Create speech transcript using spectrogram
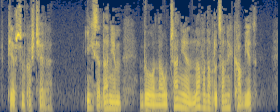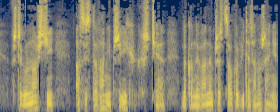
w pierwszym kościele. Ich zadaniem było nauczanie nowonawróconych kobiet, w szczególności asystowanie przy ich chrzcie dokonywanym przez całkowite zanurzenie.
